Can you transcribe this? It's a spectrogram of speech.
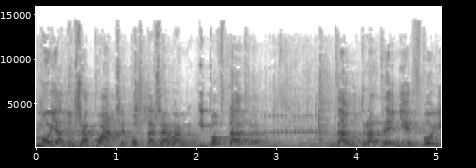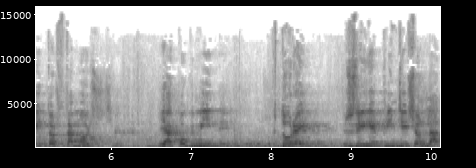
Moja dusza płacze, powtarzałam i powtarzam, za utracenie swojej tożsamości jako gminy, której żyję 50 lat.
